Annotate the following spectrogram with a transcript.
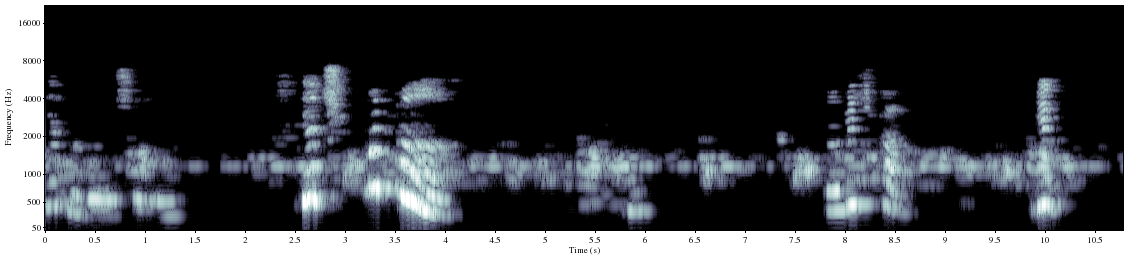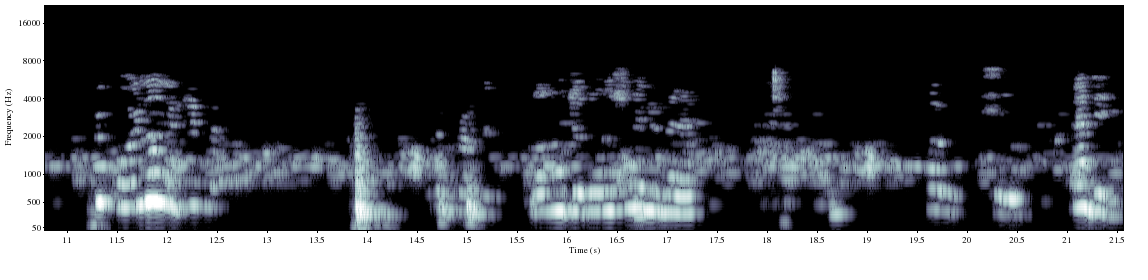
Yapma böyle şeyleri. Ya çıkmadı mı? Tabii çıkar. Bir, bir koyunun içinde. Lan bu cadılışın elime. Ben de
